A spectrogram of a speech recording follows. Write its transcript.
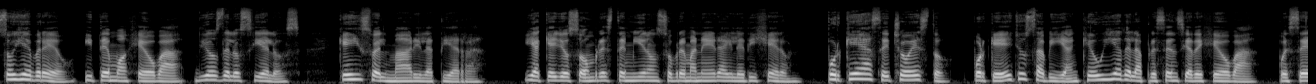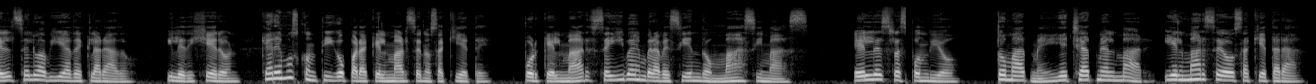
soy hebreo y temo a Jehová, Dios de los cielos, que hizo el mar y la tierra. Y aquellos hombres temieron sobremanera y le dijeron, ¿Por qué has hecho esto? Porque ellos sabían que huía de la presencia de Jehová, pues él se lo había declarado. Y le dijeron, ¿qué haremos contigo para que el mar se nos aquiete? Porque el mar se iba embraveciendo más y más. Él les respondió, Tomadme y echadme al mar, y el mar se os aquietará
